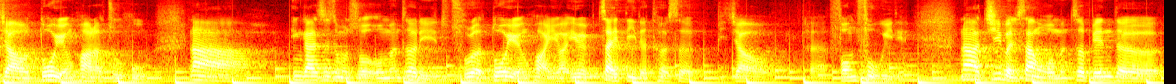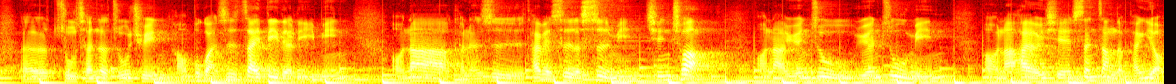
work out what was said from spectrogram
较多元化的住户。那应该是这么说，我们这里除了多元化以外，因为在地的特色比较呃丰富一点。那基本上我们这边的呃组成的族群哦，不管是在地的里民哦，那可能是台北市的市民、青创哦，那原住原住民。哦，那还有一些深藏的朋友，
